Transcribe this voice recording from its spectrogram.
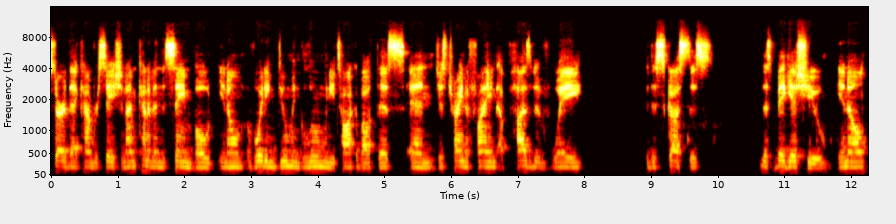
started that conversation. I'm kind of in the same boat, you know, avoiding doom and gloom when you talk about this, and just trying to find a positive way to discuss this this big issue. You know,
